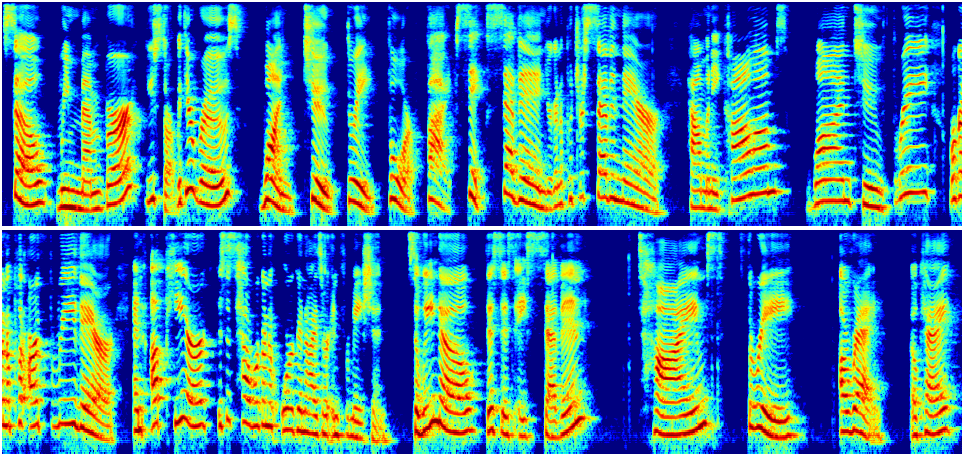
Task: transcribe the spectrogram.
So remember, you start with your rows. One, two, three, four, five, six, seven. You're going to put your seven there. How many columns? One, two, three. We're going to put our three there. And up here, this is how we're going to organize our information. So we know this is a seven times three array, okay?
